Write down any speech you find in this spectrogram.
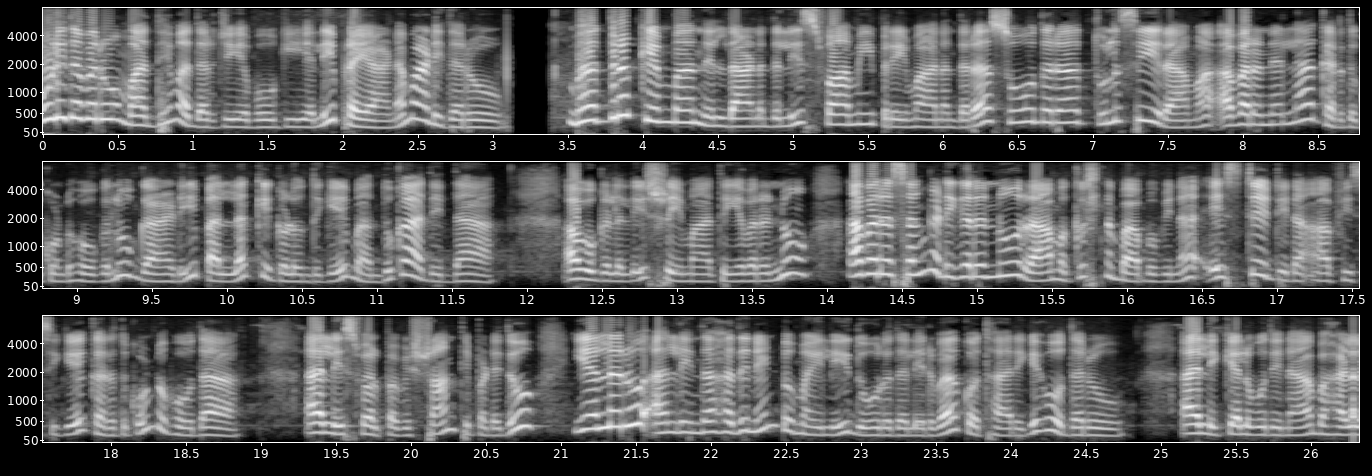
ಉಳಿದವರು ಮಧ್ಯಮ ದರ್ಜೆಯ ಬೋಗಿಯಲ್ಲಿ ಪ್ರಯಾಣ ಮಾಡಿದರು. ಭದ್ರಕ್ ಎಂಬ ನಿಲ್ದಾಣದಲ್ಲಿ ಸ್ವಾಮಿ ಪ್ರೇಮಾನಂದರ ಸೋದರ ತುಳಸಿರಾಮ ಅವರನ್ನೆಲ್ಲ ಕರೆದುಕೊಂಡು ಹೋಗಲು ಗಾಡಿ ಪಲ್ಲಕ್ಕಿಗಳೊಂದಿಗೆ ಬಂದು ಕಾದಿದ್ದ. ಅವುಗಳಲ್ಲಿ ಶ್ರೀಮಾತೆಯವರನ್ನು, ಅವರ ಸಂಗಡಿಗರನ್ನು ರಾಮಕೃಷ್ಣ ಬಾಬುವಿನ ಎಸ್ಟೇಟಿನ ಆಫೀಸಿಗೆ ಕರೆದುಕೊಂಡು ಹೋದ. ಅಲ್ಲಿ ಸ್ವಲ್ಪ ವಿಶ್ರಾಂತಿ ಪಡೆದು ಎಲ್ಲರೂ ಅಲ್ಲಿಂದ ಹದಿನೆಂಟು ಮೈಲಿ ದೂರದಲ್ಲಿರುವ ಕೊಥಾರಿಗೆ ಹೋದರು. ಅಲ್ಲಿ ಕೆಲವು ದಿನ ಬಹಳ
